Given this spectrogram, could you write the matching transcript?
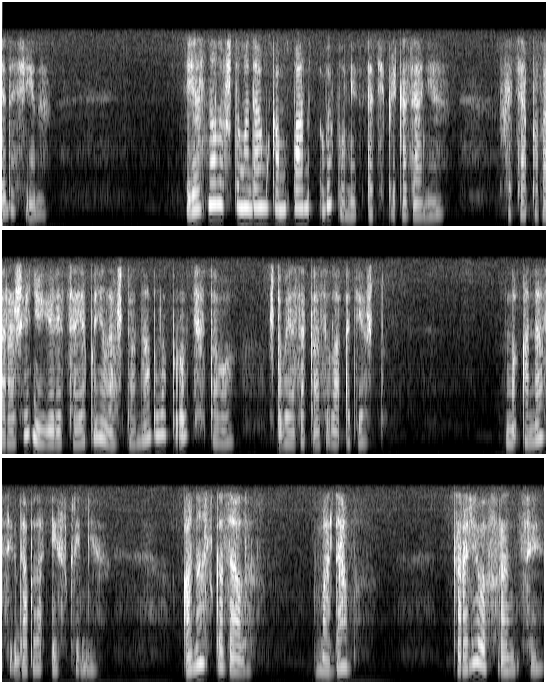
для дофина. Я знала, что мадам Кампан выполнит эти приказания, хотя по выражению ее лица я поняла, что она была против того, чтобы я заказывала одежду. Но она всегда была искренняя. Она сказала, «Мадам, королева Франции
